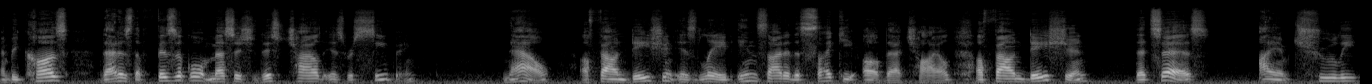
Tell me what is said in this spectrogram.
And because that is the physical message this child is receiving, now a foundation is laid inside of the psyche of that child, a foundation that says, I am truly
